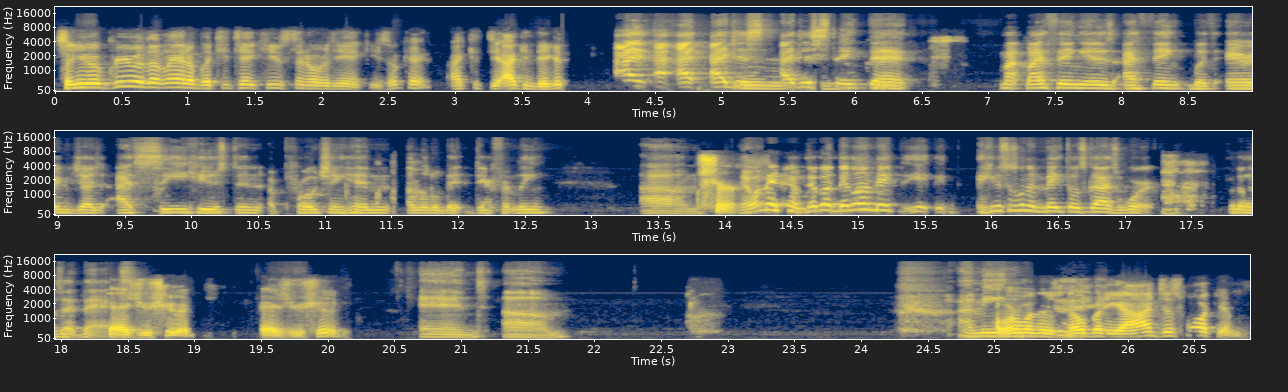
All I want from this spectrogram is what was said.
So you agree with Atlanta, but you take Houston over the Yankees. Okay, I can I can dig it. I I, I just I just think that my, my thing is I think with Aaron Judge, I see Houston approaching him a little bit differently. Um, sure, they're gonna make him. They're gonna they're gonna make Houston's gonna make those guys work for those at bats. As you should, as you should. And um, I mean, or when there's nobody on, just walk him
